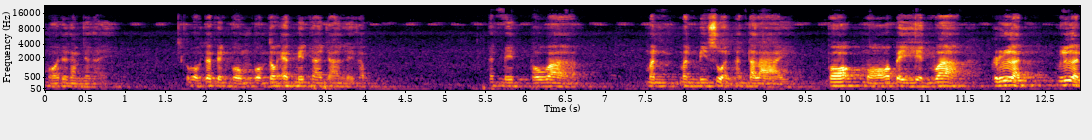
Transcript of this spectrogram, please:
หมอจะทำยังไงเขาบอกถ้าเป็นผม ผมต้องแอดมิดอาจารย์เลยครับ แอดมิดเพราะว่ามันมันมีส่วนอันตราย เพราะหมอไปเห็นว่าเลือดเลือด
